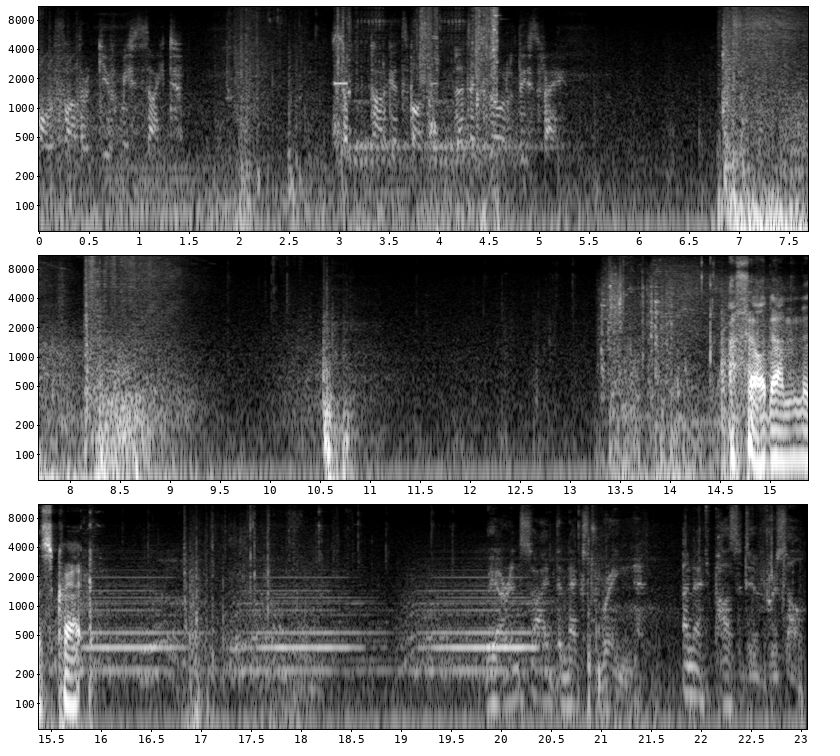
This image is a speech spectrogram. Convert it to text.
All Father, give me sight. Some target spotted. Let's explore this way. I fell down in this crack. We are inside the next ring. A net positive result.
